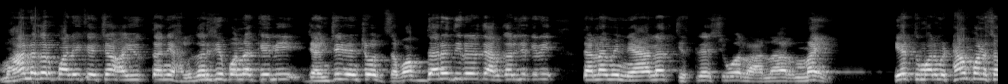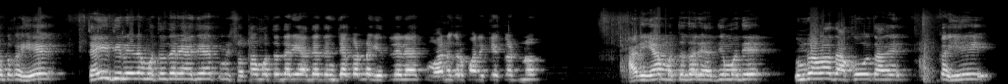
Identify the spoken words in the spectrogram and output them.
महानगरपालिकेच्या आयुक्तांनी हलगर्जीपणा केली ज्यांची ज्यांच्यावर जबाबदाऱ्या दिलेल्या त्या हलगर्जी केली त्यांना मी न्यायालयात घेतल्याशिवाय राहणार नाही. हे तुम्हाला मी ठामपणे सांगतो का? हे त्याही दिलेल्या मतदार याद्या आहेत. मी स्वतः मतदार याद्या त्यांच्याकडनं घेतलेल्या आहेत महानगरपालिकेकडनं. आणि या मतदार यादीमध्ये तुम्हाला दाखवत आहे का? ही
